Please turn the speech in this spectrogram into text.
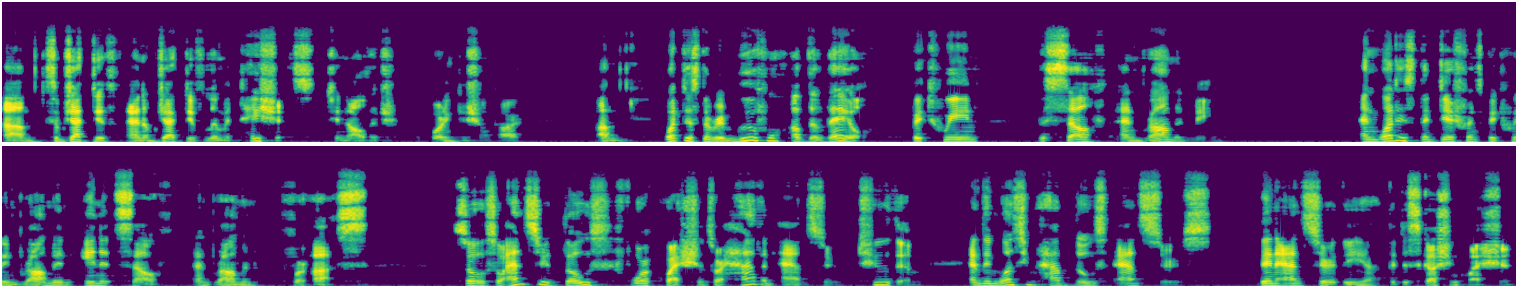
um, subjective and objective limitations to knowledge according to Shankar? Um, what does the removal of the veil between the self and Brahman mean? And what is the difference between Brahman in itself and Brahman for us? So, so answer those four questions or have an answer to them. And then once you have those answers, then answer the, uh, the discussion question,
